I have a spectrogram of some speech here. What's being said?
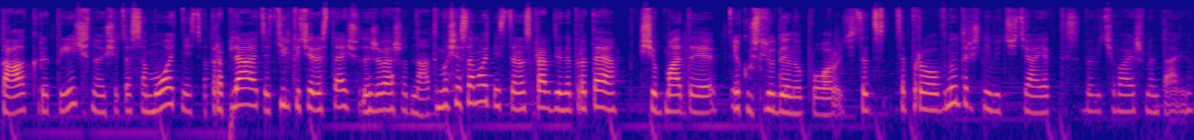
так критично, що ця самотність трапляється тільки через те, що ти живеш одна. Тому що самотність це насправді не про те, щоб мати якусь людину поруч. Це, це про внутрішні відчуття, як ти себе відчуваєш ментально.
